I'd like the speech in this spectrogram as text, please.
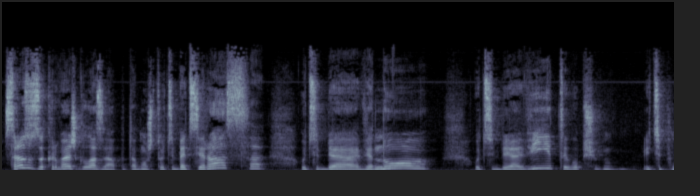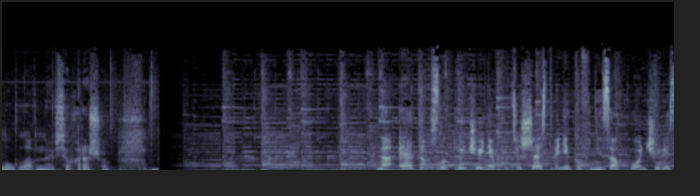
сразу закрываешь глаза, потому что у тебя терраса, у тебя вино, у тебя вид, и, в общем, и тепло, главное, все хорошо. На этом злоключения путешественников не закончились.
